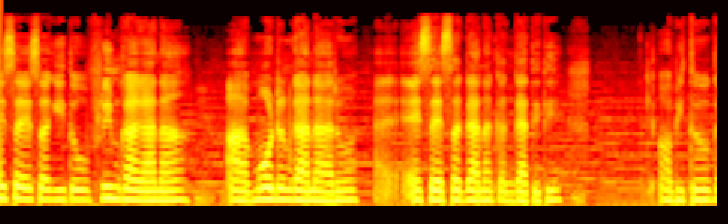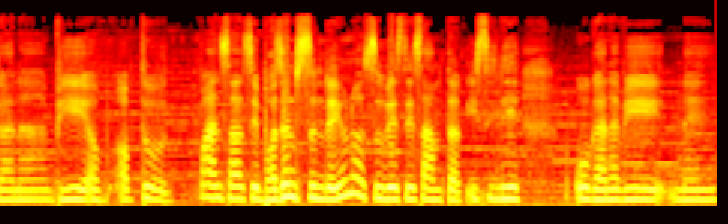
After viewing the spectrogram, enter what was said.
ऐसा ऐसा गीत वो फिल्म का गाना मोडर्न गानाहरू ऐसा ऐसा गाना गाती थी। अभी तो गाना भी अब अब तो पाँच साल से भजन सुन रही हूँ ना सुबह से शाम तक इसीलिए वो गाना भी नहीं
